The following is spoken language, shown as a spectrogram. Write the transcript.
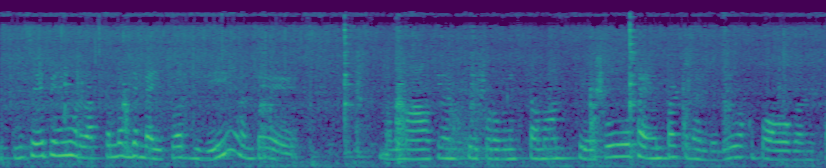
ఎక్కువసేపు ఏమి ఉడకక్కర్లేదండి అయిపోద్ది ఇది. అంటే మనం మాంసం ఎంతసేపు ఉడకనిస్తామో అంతసేపు టైం పట్టదండి. ఇది ఒక పావు గంట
